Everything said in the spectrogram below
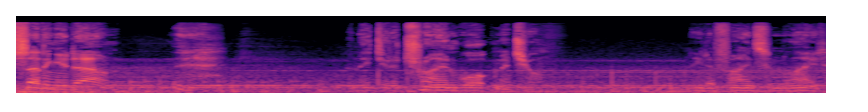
Setting you down. I need you to try and walk, Mitchell. I Need to find some light.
